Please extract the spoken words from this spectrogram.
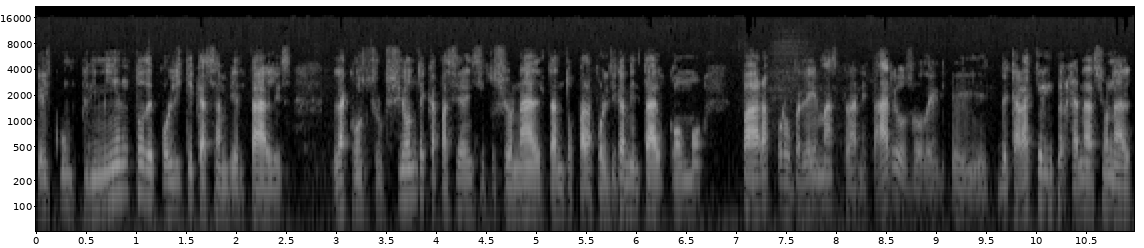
el cumplimiento de políticas ambientales, la construcción de capacidad institucional, tanto para política ambiental como para problemas planetarios o de, eh, carácter intergeneracional,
